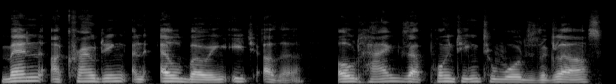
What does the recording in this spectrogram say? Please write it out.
men are crowding and elbowing each other, old hags are pointing towards the glass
